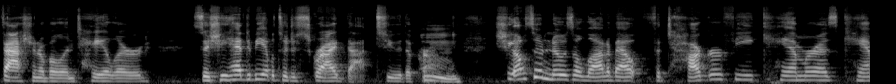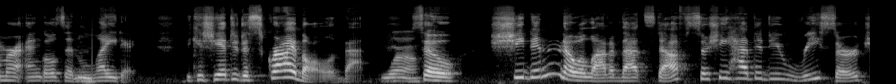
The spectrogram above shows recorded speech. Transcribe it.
fashionable and tailored. So she had to be able to describe that to the prompt. Mm. She also knows a lot about photography, cameras, camera angles, and mm. lighting because she had to describe all of that. Wow. So she didn't know a lot of that stuff. So she had to do research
